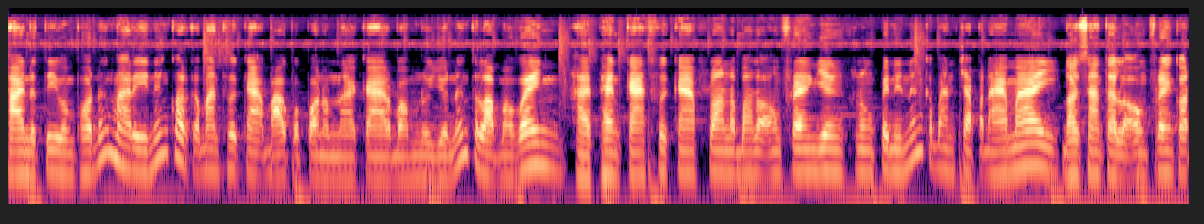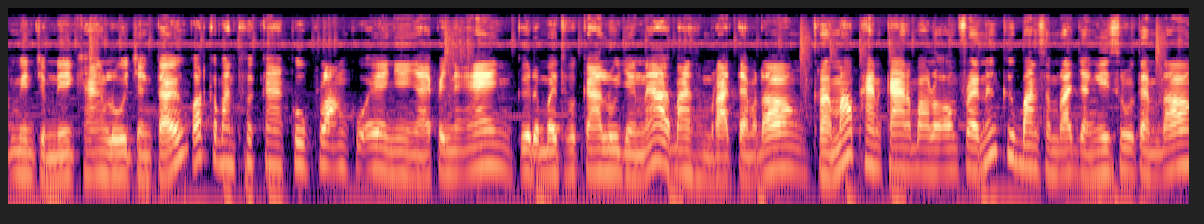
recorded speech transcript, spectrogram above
ហើយនៅទីបំផុតហ្នឹង Marie ហ្នឹងគាត់ក៏បានធ្វើការបើកប្រព័ន្ធដំណើរការរបស់មនុស្សយន្តហ្នឹងត្រឡប់មកវិញហើយផែនការធ្វើការប្លន់របស់លោកអ៊ំ Frank យើងក្នុងពេលនេះហ្នឹងក៏បានចាប់ផ្ដើមហើយដោយសារតែលោកអ៊ំ Frank គាត់មានជំនាញខាងលួចចឹងទៅគាត់ក៏បានធ្វើការគូប្លង់គូអីញ៉ៃញ៉ៃពេញនឹងឯងគឺដើម្បីធ្វើការលួចយ៉ាងណាឲ្យបានសម្រេចតែម្ដងក្រោយមកផែនការរបស់លោកអ៊ំ Frank ហ្នឹងគឺបានសម្រេចយ៉ាងងាយស្រួលតែម្ដង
